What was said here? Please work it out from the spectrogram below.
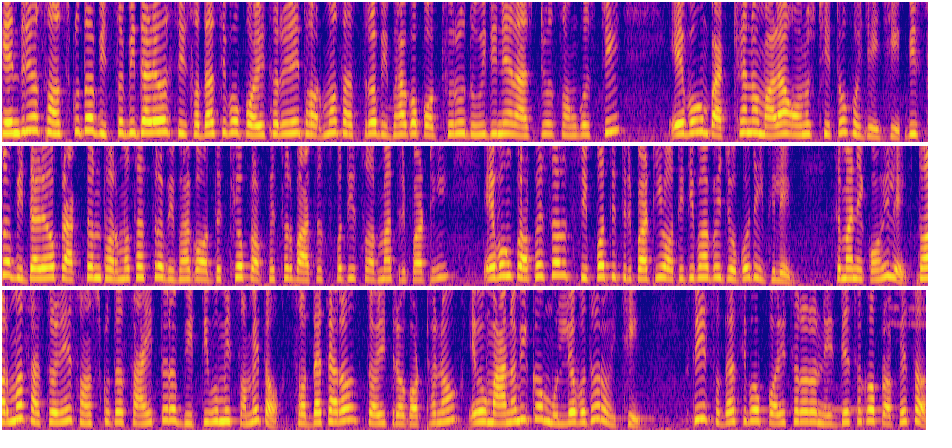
কেন্দ্রীয় সংস্কৃত বিশ্ববিদ্যালয় শ্রী সদাশিব পরিসরের ধর্মশাস্ত্র বিভাগ পক্ষর দুইদিনিয়া রাষ্ট্রীয় সংগোষ্ঠী এবং ব্যাখ্যানমালা অনুষ্ঠিত হয়ে যাই বিশ্ববিদ্যালয় প্রাক্তন ধর্মশাস্ত্র বিভাগ অধ্যক্ষ প্রফেসর বাচস্পতি শর্মা ত্রিপাঠী এবং প্রফেসর শ্রীপতি ত্রিপাঠী অতিথিভাবে যোগ দিয়ে সেমানে কহিলে ধর্মশাস্ত্রে সংস্কৃত সাহিত্যর ভিত্তিভূমি সমেত সদাচার চরিত্র গঠন এবং মানবিক মূল্যবোধ রয়েছে ଶ୍ରୀ ସଦାଶିବ ପରିସରର ନିର୍ଦ୍ଦେଶକ ପ୍ରଫେସର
